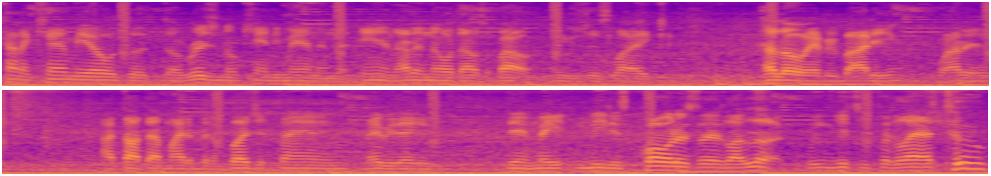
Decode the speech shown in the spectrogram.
kind of cameoed the, the original Candyman in the end. I didn't know what that was about. He was just like, hello, everybody. Why didn't I thought that might have been a budget thing. Maybe they didn't make, meet his quota, so it's like, look, we can get you for the last two.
